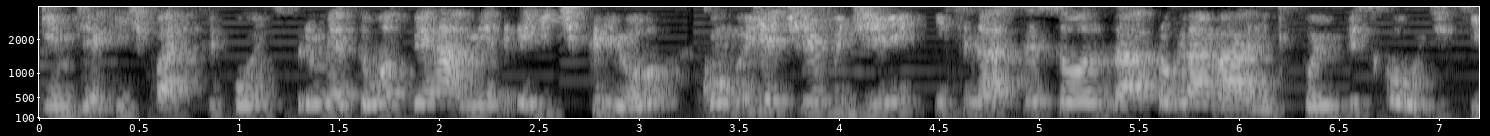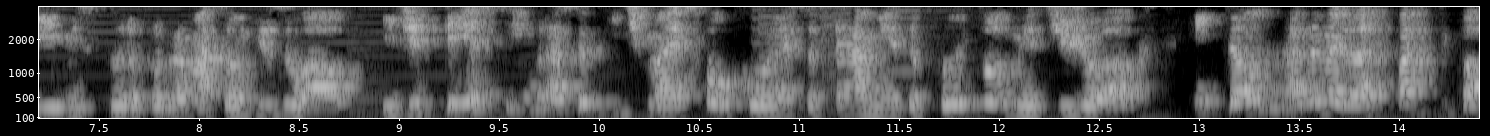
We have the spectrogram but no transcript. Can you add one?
Game Jam que a gente participou, a gente experimentou uma ferramenta que a gente criou com o objetivo de ensinar as pessoas a programarem, que foi o Viscode, que mistura programação visual e de texto. E uma das coisas que a gente mais focou nessa ferramenta foi o desenvolvimento de jogos. Então, nada melhor que participar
